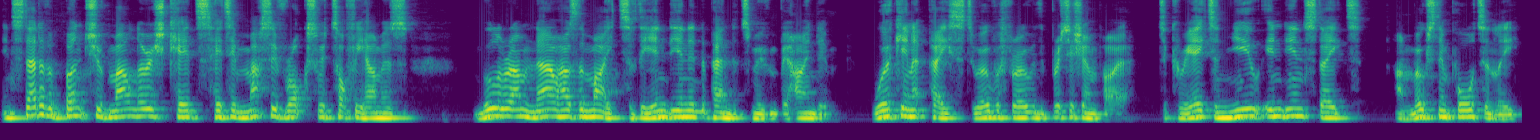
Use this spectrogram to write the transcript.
Instead of a bunch of malnourished kids hitting massive rocks with toffee hammers, Mularam now has the might of the Indian independence movement behind him, working at pace to overthrow the British Empire, to create a new Indian state, and most importantly,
